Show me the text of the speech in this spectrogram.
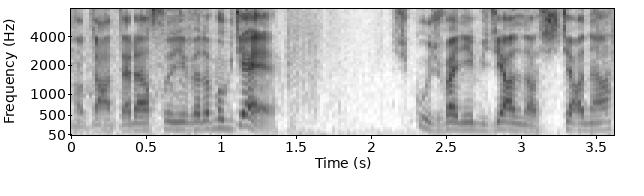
No da, teraz to nie wiadomo gdzie. Kuźwa niewidzialna ściana.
